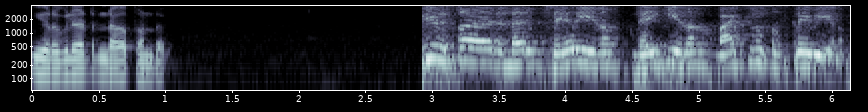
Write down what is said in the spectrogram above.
ഈ റെഗുലേറ്ററിന്റെ അകത്തുണ്ട്. വീഡിയോ ഇഷ്ടമായാൽ എല്ലാവരും ഷെയർ ചെയ്യണം ലൈക്ക് ചെയ്യണം മാക്സിമം സബ്സ്ക്രൈബ് ചെയ്യണം.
